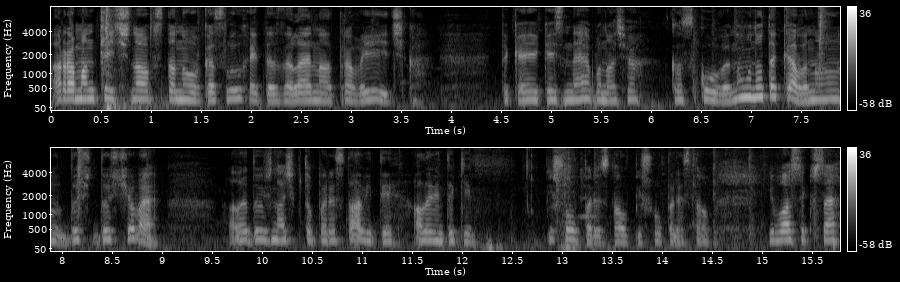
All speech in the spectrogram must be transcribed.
романтична обстановка. Слухайте, зелена травичка. Таке якесь небо, наче казкове. Ну, воно таке, воно дощ, дощове. Але дощ начебто перестав іти, але він такий Пішов, перестав, пішов, перестав. І Васик все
